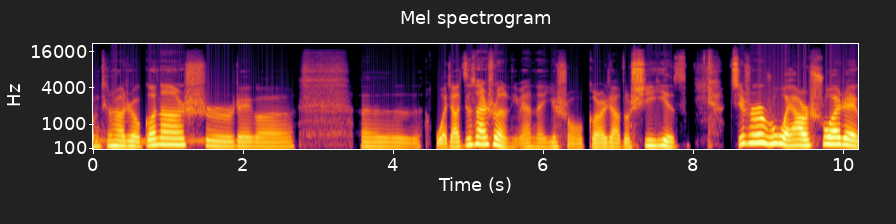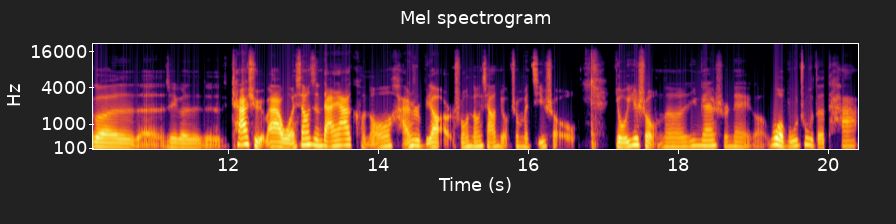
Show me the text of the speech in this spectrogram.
我们听到这首歌呢，是这个，呃，我叫金三顺里面的一首歌，叫做《She Is》。其实，如果要是说这个，呃，这个插曲吧，我相信大家可能还是比较耳熟能详，有这么几首。有一首呢，应该是那个握不住的他。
